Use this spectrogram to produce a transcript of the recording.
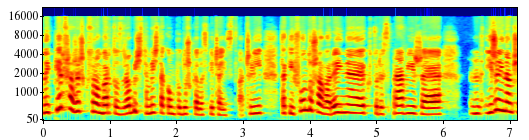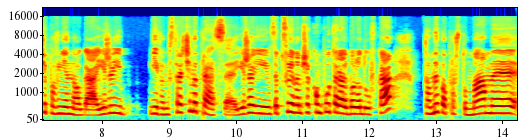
No i pierwsza rzecz, którą warto zrobić, to mieć taką poduszkę bezpieczeństwa, czyli taki fundusz awaryjny, który sprawi, że mm, jeżeli nam się powinie noga, jeżeli nie wiem, stracimy pracę, jeżeli zepsuje nam się komputer albo lodówka, to my po prostu mamy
